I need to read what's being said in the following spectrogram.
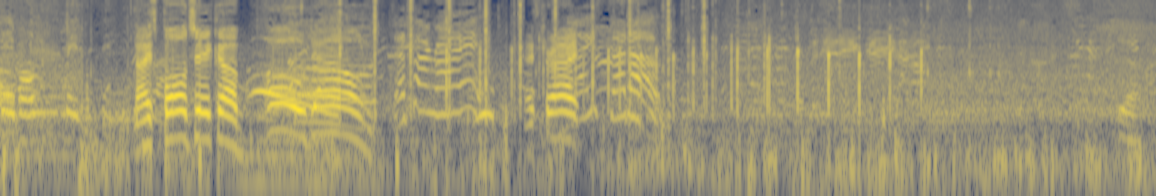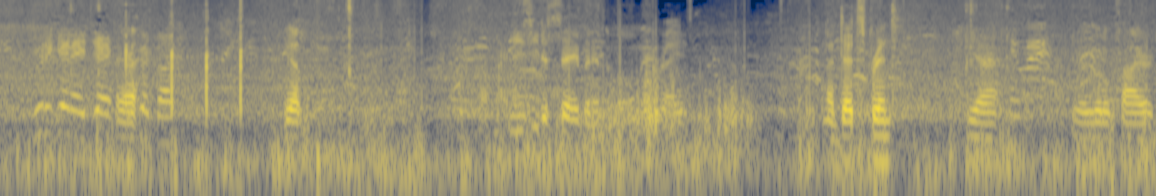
they they both made the same. Nice ball, Jacob. Oh, down. That's all right. Nice try. Nice setup. Yeah. Do it again, AJ. Yeah. Good, bud. Yep. Easy to say, but in the moment, Right. A dead sprint. yeah, you're a little tired.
